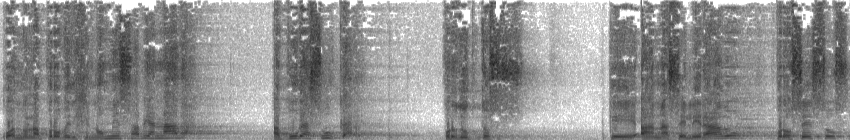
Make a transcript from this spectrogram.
Cuando la probé dije, no me sabe a nada, a pura azúcar. Productos que han acelerado procesos.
